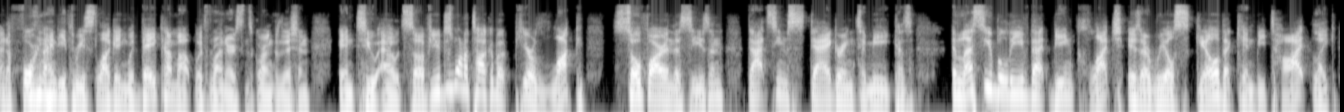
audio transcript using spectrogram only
and a 493 slugging when they come up with runners in scoring position and two outs. So if you just want to talk about pure luck so far in the season, that seems staggering to me because unless you believe that being clutch is a real skill that can be taught, like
